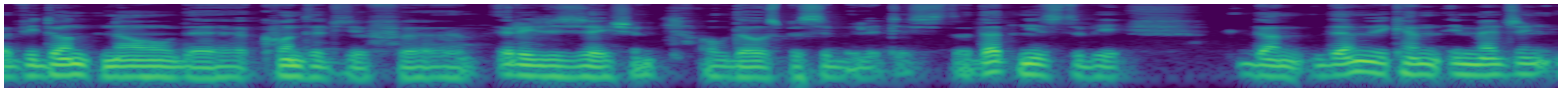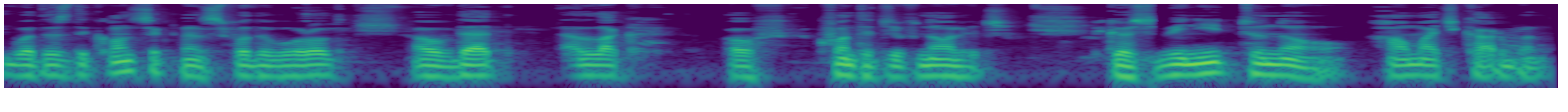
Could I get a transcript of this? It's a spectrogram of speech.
but we don't know the quantitative uh, realization of those possibilities. So that needs to be done. Then we can imagine what is the consequence for the world of that lack of quantitative knowledge, because we need to know how much carbon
